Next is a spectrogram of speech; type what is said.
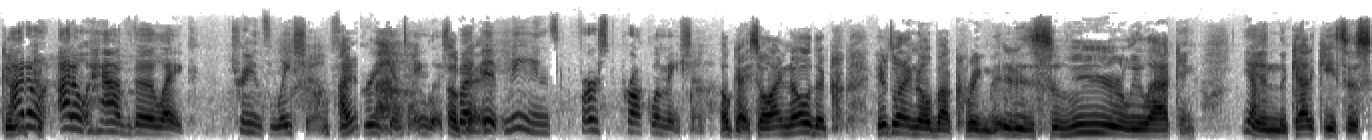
Can- I don't. I don't have the like translation from I- Greek into English, but it means first proclamation. Okay, so I know that. Here's what I know about kerygma. It is severely lacking Yeah. in the catechesis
